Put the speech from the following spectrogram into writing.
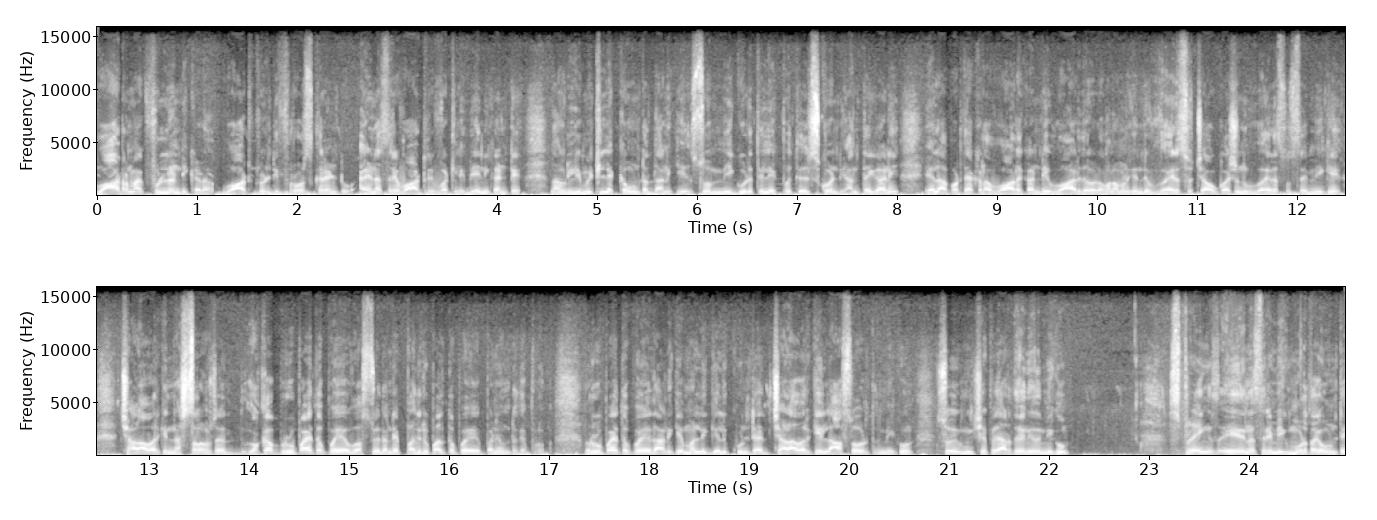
వాటర్ మాకు ఫుల్ అండి ఇక్కడ. Water twenty four hours current అయినా సరే వాటర్ ఇవ్వట్లేదు. దేనికంటే నాకు లిమిట్ లెక్క ఉంటుంది దానికి. సో మీకు కూడా తెలియకపోతే తెలుసుకోండి. అంతేగాని ఎలా పడితే అక్కడ వాడకండి. వాడడం వల్ల మనకి ఏంటంటే వైరస్ వచ్చే అవకాశం ఉంది. వైరస్ వస్తే మీకు చాలా వరకు నష్టాలు వస్తాయి. ఒక రూపాయితో పోయే వస్తువు ఏంటంటే పది రూపాయలతో పోయే పని ఉంటుంది ఇప్పుడు రూపాయితో పోయేదానికి మళ్ళీ గెలుక్కుంటే అది చాలా వరకు లాస్లో ఉంటుంది మీకు. సో మీకు చెప్పేది అర్థమైంది కదా మీకు? స్ప్రేయింగ్ ఏదైనా సరే మీకు ముడతగా ఉంటే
